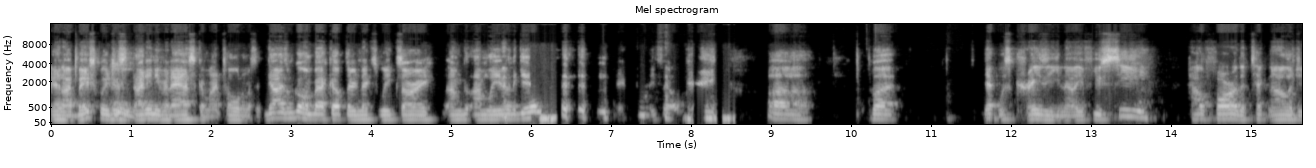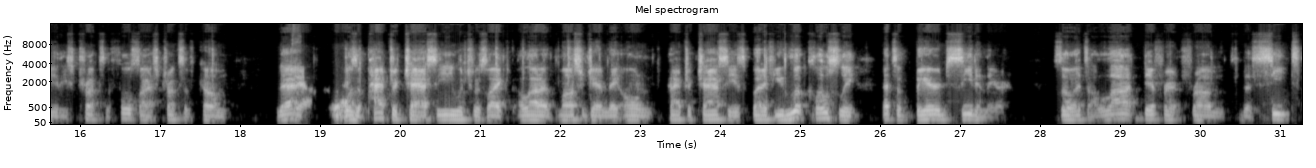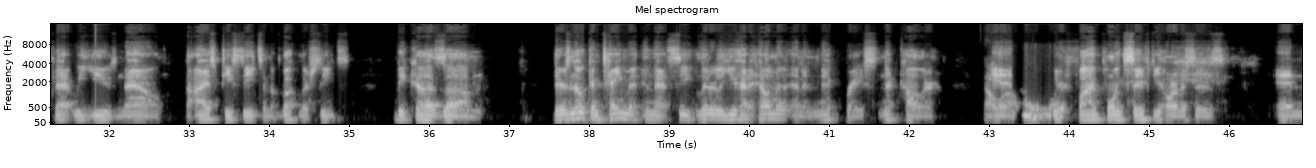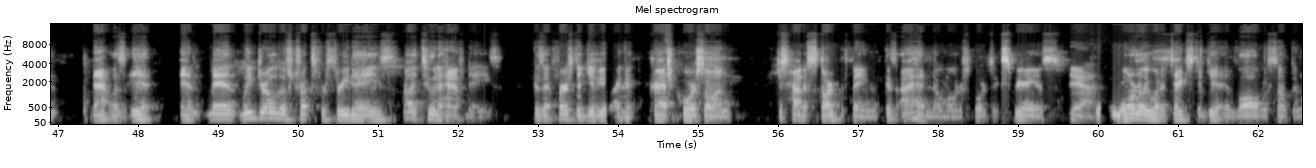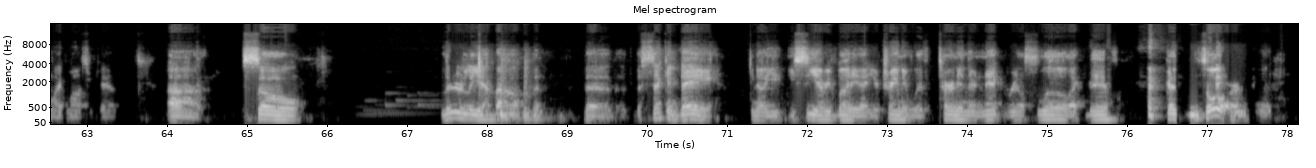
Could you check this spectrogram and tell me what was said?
and I basically just I didn't even ask him. I told him I said, "Guys, I'm going back up there next week. Sorry, I'm I'm leaving again." they said, "Okay," uh, but it was crazy. Now, if you see how far the technology of these trucks, the full size trucks, have come, that yeah. was a Patrick chassis, which was like a lot of Monster Jam. They own Patrick chassis, but if you look closely, that's a Baird seat in there so it's a lot different from the seats that we use now, the ISP seats and the Butler seats, because um, there's no containment in that seat. Literally, you had a helmet and a neck brace, neck collar, oh, and wow. your five point safety harnesses, and that was it. And man, we drove those trucks for three days, probably two and a half days, because at first they give you like a crash course on just how to start the thing because I had no motorsports experience. Yeah. Normally, what it takes to get involved with something like Monster Jam. Uh, so, literally, about the, the the second day, you know, you, you see everybody that you're training with turning their neck real slow like this because it's sore.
